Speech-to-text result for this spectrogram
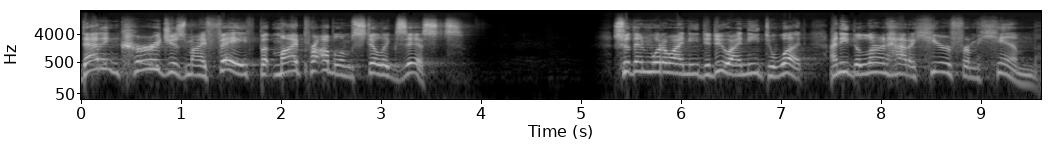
That encourages my faith, but my problem still exists. So then, what do I need to do? I need to what? I need to learn how to hear from Him.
